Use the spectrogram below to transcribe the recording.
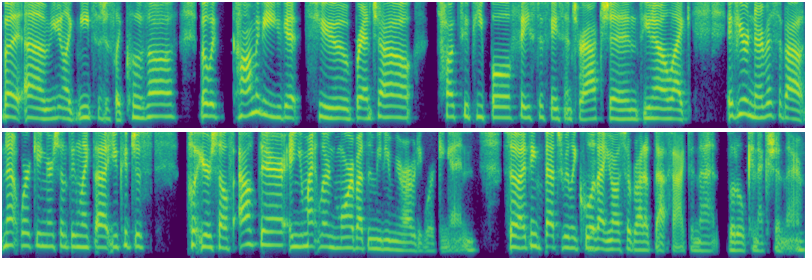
But um, you know, like need to just like close off. But with comedy, you get to branch out, talk to people, face to face interactions, you know, like if you're nervous about networking or something like that, you could just put yourself out there and you might learn more about the medium you're already working in. So I think that's really cool that you also brought up that fact and that little connection there.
